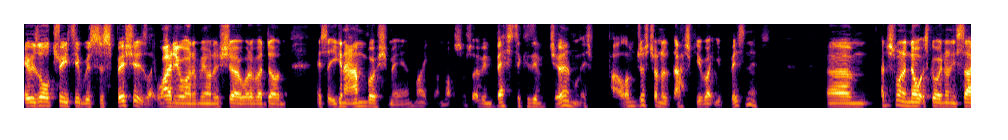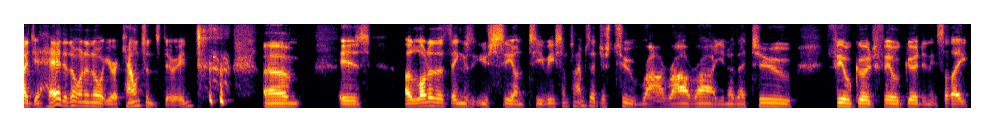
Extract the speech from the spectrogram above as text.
it was all treated with suspicion. like, "Why do you want to be on a show? What have I done?" It's like you're going to ambush me. I'm like, I'm not some sort of investigative journalist, pal. I'm just trying to ask you about your business. Um, I just want to know what's going on inside your head. I don't want to know what your accountant's doing. um, is a lot of the things that you see on TV, sometimes they're just too rah, rah, rah. You know, they're too feel good, feel good. And it's like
